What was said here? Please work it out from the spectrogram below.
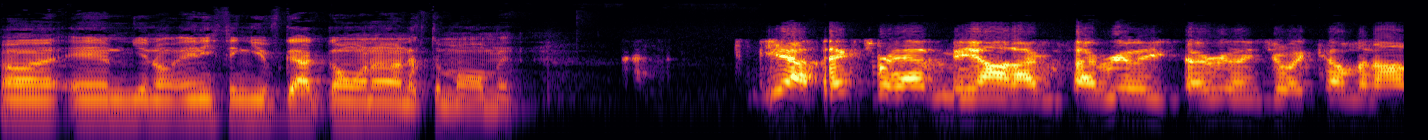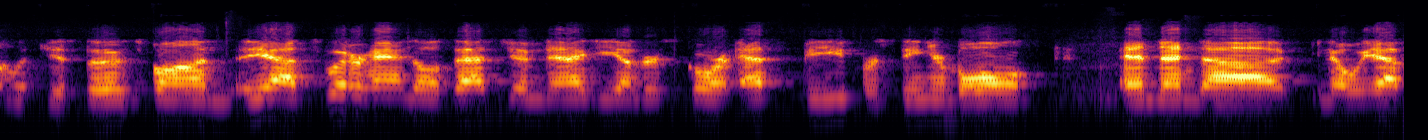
uh, and you know anything you've got going on at the moment. Yeah, thanks for having me on. I, I really, I really enjoyed coming on with you. So it was fun. Yeah, Twitter handle is at Jim Nagy underscore SB for Senior Bowl, and then uh, you know we have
